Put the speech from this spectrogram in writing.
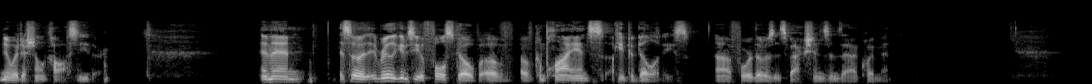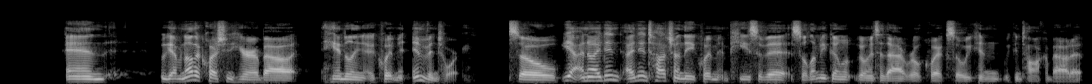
No additional cost either. And then, so it really gives you a full scope of, of compliance capabilities uh, for those inspections and that equipment. And we have another question here about handling equipment inventory. So yeah, I know I didn't I didn't touch on the equipment piece of it. So let me go, go into that real quick so we can we can talk about it.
